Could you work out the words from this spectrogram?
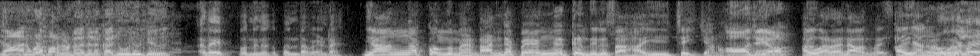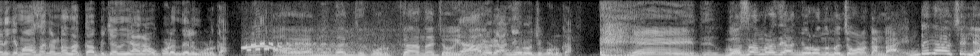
ഞാനും കൂടെ പറഞ്ഞോണ്ടല്ലേ നിനക്ക് ആ ജോലി കിട്ടിയത്? അതെ ഇപ്പൊ നിങ്ങൾക്ക് ഇപ്പൊ എന്താ വേണ്ടേ? ഞങ്ങൾക്കൊന്നും വേണ്ട. എന്റെ പെങ്ങൾക്ക് എന്തെങ്കിലും സഹായി ചെയ്യണം. ആ ചെയ്യണം. അത് പറയാനാ വന്നത്. അത് ഞങ്ങൾ ഒന്നുമല്ല എനിക്ക് മാസം കണ്ട നക്കാപ്പിച്ചെന്ന് ഞാൻ അവക്കൂടെ എന്തെങ്കിലും കൊടുക്കാം. അതെ എന്താ കൊടുക്കാന്നാ ചോദിക്കുന്നത് ഞാനൊരു അഞ്ഞൂറ് വെച്ച് കൊടുക്കാം. ഏയ് ദിവസം പ്രതി അഞ്ഞൂറൊന്നും വെച്ച് കൊടുക്കണ്ട. എന്റെ ഒന്നും ആവശ്യമില്ല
